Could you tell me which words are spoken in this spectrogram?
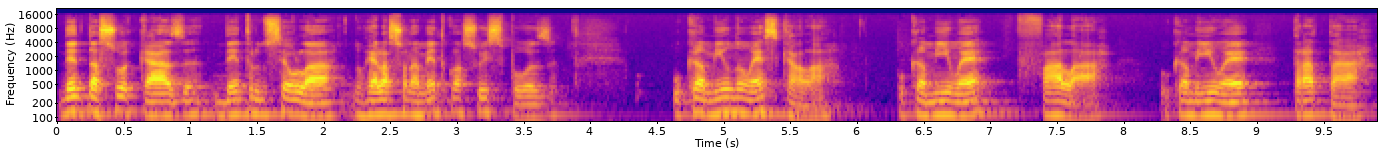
dentro da sua casa, dentro do seu lar, no relacionamento com a sua esposa, o caminho não é escalar, o caminho é falar, o caminho é tratar,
